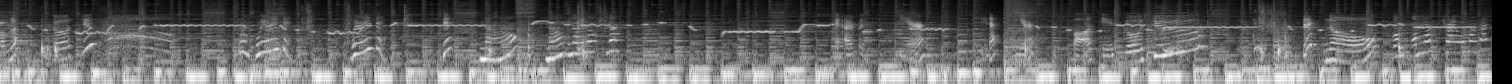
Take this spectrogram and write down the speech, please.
Bom, look. Goes to. Where is it? Where is it? This? No. No, no, no, no. Okay, I put here. See that? Here. But it goes to. No. One, one more try, one more time.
